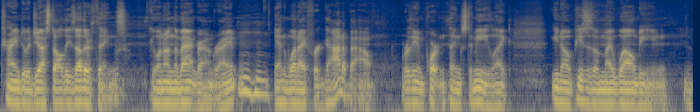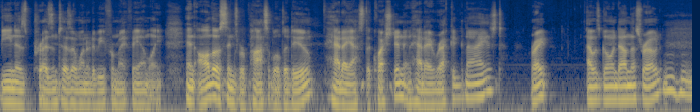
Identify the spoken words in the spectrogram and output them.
trying to adjust all these other things going on in the background, right? Mm-hmm. And what I forgot about were the important things to me, like, you know, pieces of my well being, being as present as I wanted to be for my family. And all those things were possible to do had I asked the question and had I recognized right? I was going down this road. Mm-hmm.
